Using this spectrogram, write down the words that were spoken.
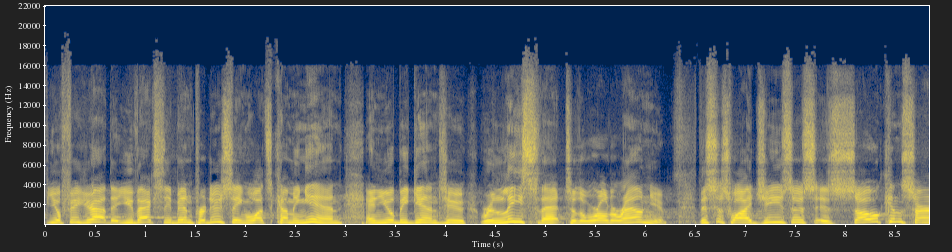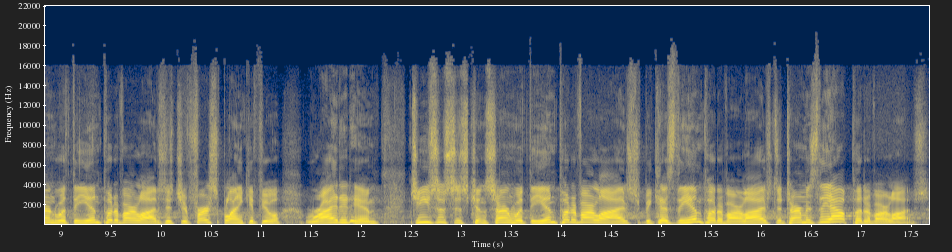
you'll figure out that you've actually been producing what's coming in and you'll begin to release that to the world around you. This is why Jesus is so concerned with the input of our lives. It's your first blank if you'll write it in. Jesus is concerned with the input of our lives because the input of our lives determines the output of our lives.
